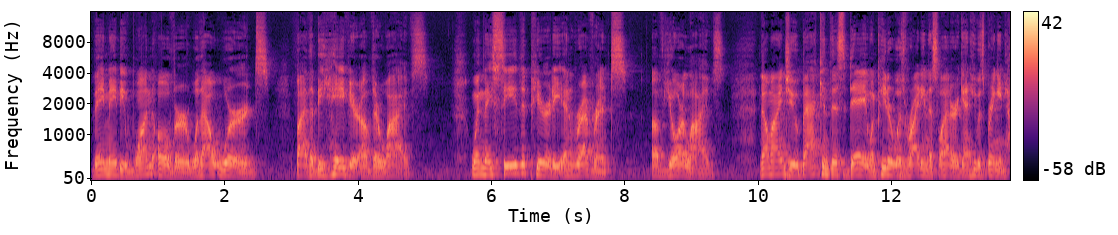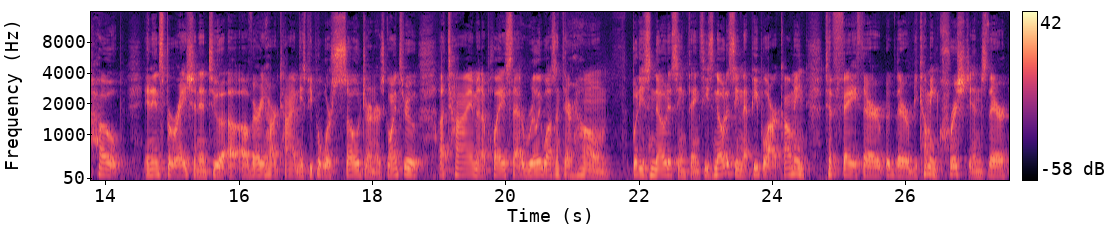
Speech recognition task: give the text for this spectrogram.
they may be won over without words by the behavior of their wives when they see the purity and reverence of your lives. Now, mind you, back in this day when Peter was writing this letter, again, he was bringing hope and inspiration into a, a, very hard time. These people were sojourners, going through a time and a place that really wasn't their home. But he's noticing things. He's noticing that people are coming to faith. They're they're becoming Christians. They're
